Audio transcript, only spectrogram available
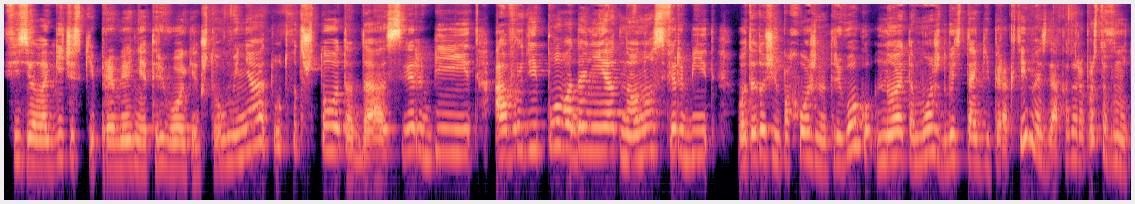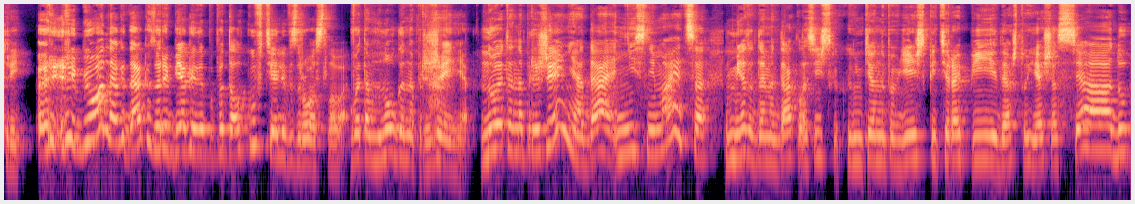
физиологические проявления тревоги, что у меня тут вот что-то, да, свербит, а вроде и повода нет, но оно свербит. Вот это очень похоже на тревогу, но это может быть та гиперактивность, да, которая просто внутри. Ребенок, да, который бегает по потолку в теле взрослого. В этом много напряжения. Но это напряжение, да, не снимается методами, да, классической когнитивно-поведенческой терапии, да, что я сейчас сяду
